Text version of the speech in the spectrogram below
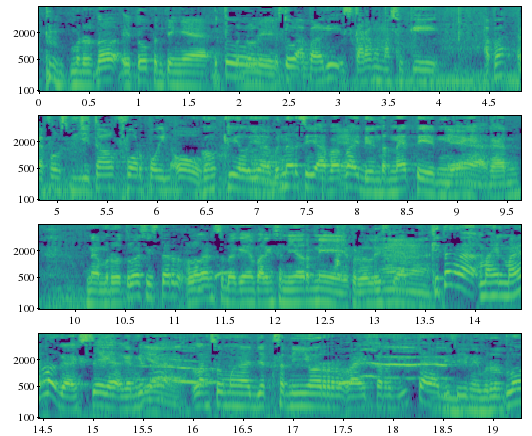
menurut lo itu pentingnya betul penulis. betul apalagi sekarang memasuki apa revolusi digital 4.0 Gokil ya benar sih apa apa di internetin ya nggak kan. Nah menurut lo sister lo kan sebagai yang paling senior nih penulis Nah. ya. Kita nggak main-main lo guys ya nggak kan kita Iya. langsung mengajak senior writer kita di sini. Menurut lo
